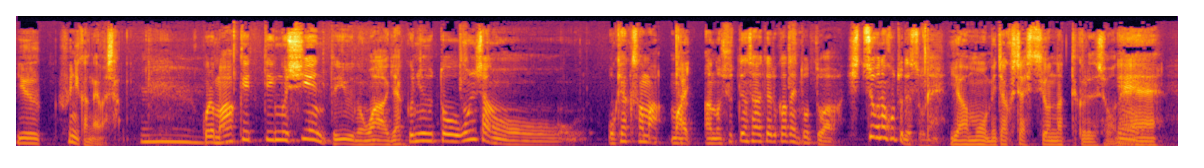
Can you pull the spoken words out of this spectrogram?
いうふうに考えました。これマーケティング支援っていうのは逆に言うと御社のお客様、まあ、はい、あの出店されている方にとっては必要なことですよね。いや、もうめちゃくちゃ必要になってくるでしょうね。えー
